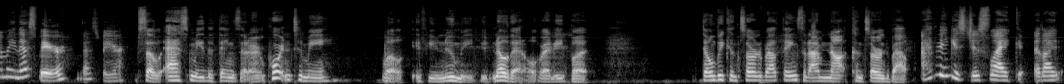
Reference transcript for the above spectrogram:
I mean, that's fair. That's fair. So ask me the things that are important to me well, if you knew me, you'd know that already, but don't be concerned about things that I'm not concerned about. I think it's just like like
